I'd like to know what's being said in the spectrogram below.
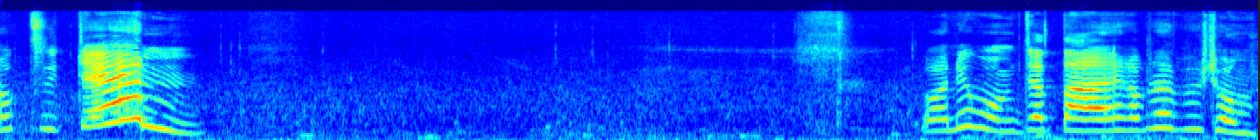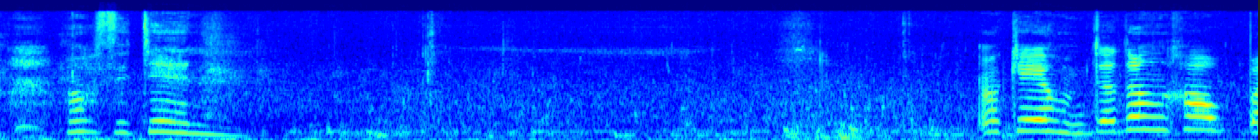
ออกซิเจน ก่อนที่ผมจะตายครับท่านผู้ชม ออกซิเจน โอเคผมจะต้องเข้าไป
